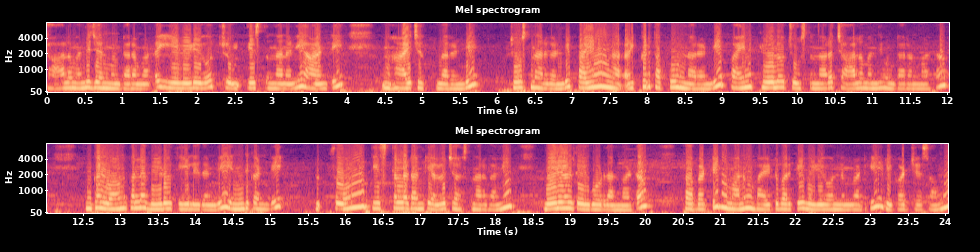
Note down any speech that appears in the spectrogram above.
చాలా మంది జనం ఉంటారన్నమాట. ఈ వీడియో చూ తీస్తున్నానని ఆంటీ హాయ్ చెప్తున్నారండి. చూస్తున్నారు కండి పైన ఉన్నారు ఇక్కడ తక్కువ ఉన్నారండి. పైన క్యూలో చూస్తున్నారా చాలా మంది ఉంటారన్నమాట. ఇంకా లోన్ కల్లా వీడియో తీయలేదండి. ఎందుకంటే ఫోన్ తీసుకెళ్ళడానికి ఎలా చేస్తున్నారు కానీ వీడియోలు తీయకూడదు అనమాట కాబట్టి మనం బయట వరకే వీడియో మటుకి రికార్డ్ చేసాము.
